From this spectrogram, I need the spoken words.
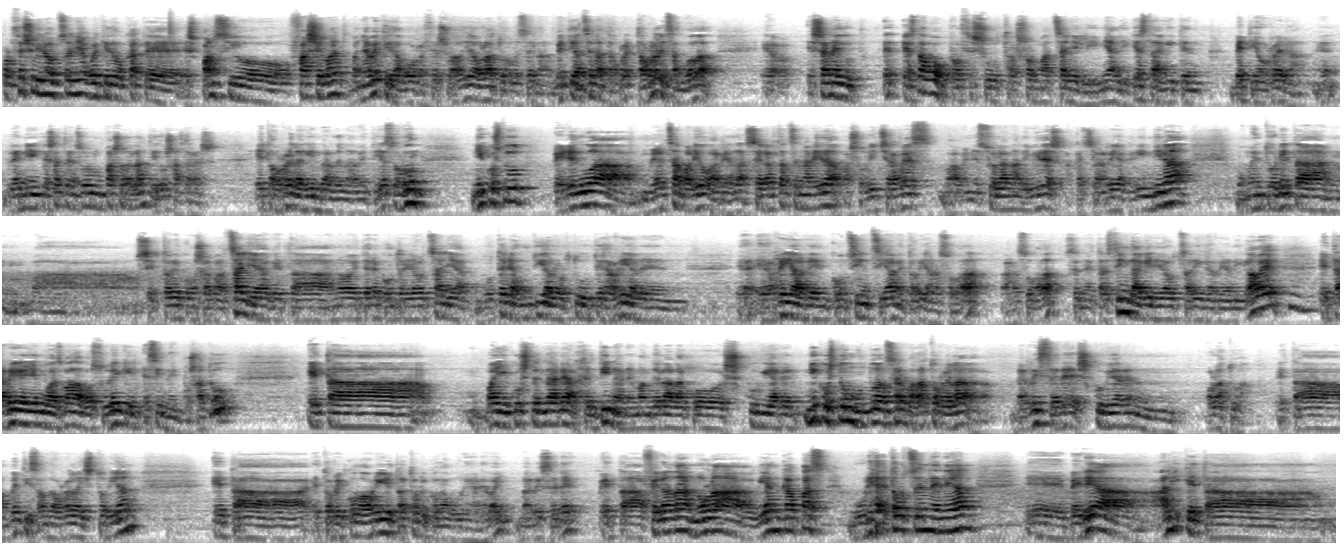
prozesu irautzaileak beti daukate espansio fase bat, baina beti dago recesoa, adia olatu bezala, beti atzera eta horrela izango da. Esan nahi dut, ez dago prozesu transformatzaile linealik, ez da egiten beti aurrera. Eh? Lehenik esaten zuen paso adelante, dos atrás. Eta horrela egin behar dela beti. Ez orduan, nik uste dut, eredua balio baliogarria da. Zer hartatzen ari da, ba, zoritxarrez, ba, Venezuelan adibidez, akatzlarriak egin dira, momentu honetan, ba, sektore konservatzaileak eta nolabait ere kontrairatzaileak botere handia lortu dute herriaren herriaren kontzientzian eta hori arazo da, arazo da, zen eta ezin da egin irautzarik herriari gabe, mm. eta herri gehiengoaz badago zurekin ezin da inposatu, eta bai ikusten da ere Argentinan eman dela lako eskubiaren, nik uste munduan zer badatorrela berriz ere eskubiaren olatua, eta beti izan da horrela historian, eta etorriko da hori eta etorriko da gure ere, bai, berriz ere. Eta fera da nola gean kapaz gurea etortzen denean e, berea alik eta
